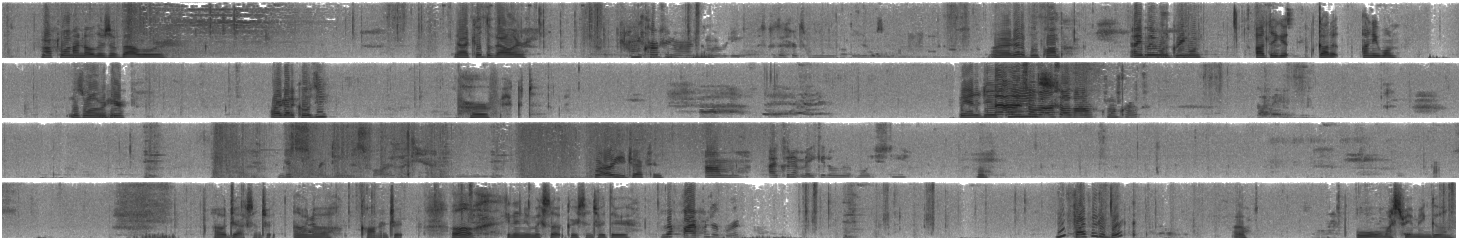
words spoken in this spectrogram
Knocked one. I know there's a Valor. Yeah, I killed the Valor. I'm crouching around to come over to you because I heard someone in the building. Alright, I got a blue pump. Anybody want a green one? I'll take it. Got it. I need one. There's one over here. Oh, I got a cozy. Perfect. Bandages, uh, I please. saw that, I saw that. Come on, crouch. I'm just sprinting as far as I can. Where are you, Jackson? Um, I couldn't make it over at Moisty. Oh, Jackson's right. Mean, uh, Connor's right. Oh, getting you mixed up. Grayson's right there. You have 500 brick? You 500 brick? Oh, Oh, my spamming gun.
